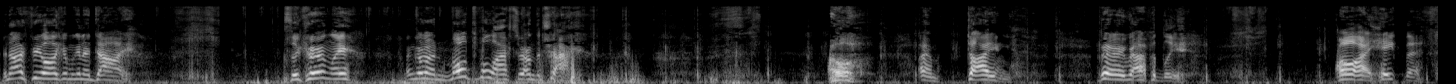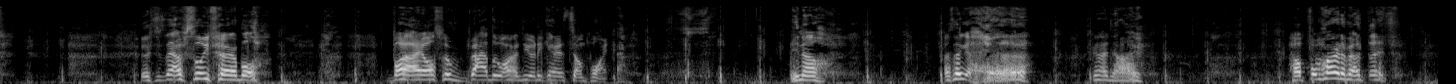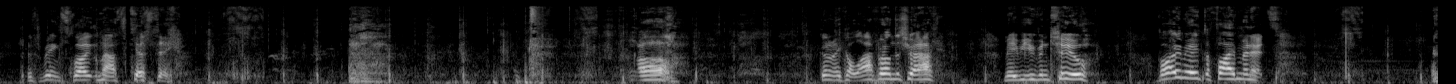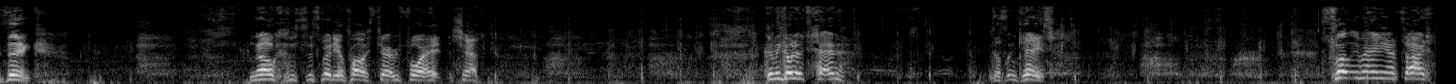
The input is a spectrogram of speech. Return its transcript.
and I feel like I'm gonna die. So currently, I'm gonna run multiple laps around the track. Oh, I am dying very rapidly. Oh, I hate this. This is absolutely terrible. But I also badly want to do it again at some point. You know, I think I'm gonna die. Helpful part about this is being slightly masochistic. Uh, gonna make a lap around the track, maybe even two. I've already made it to five minutes. I think. No, because this video probably started before I hit the chip. Gonna go to 10, just in case. Slightly raining outside,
